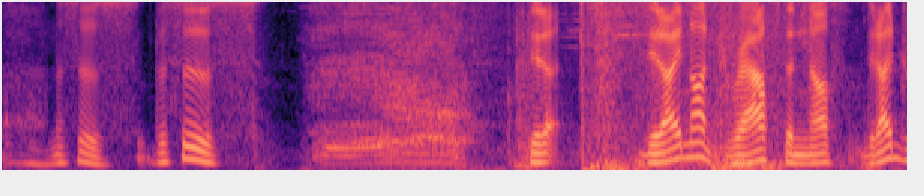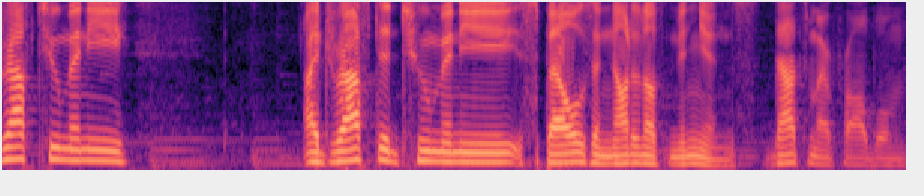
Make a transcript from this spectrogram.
Oh, This is this is. Did I did I not draft enough? Did I draft too many? I drafted too many spells and not enough minions. That's my problem.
